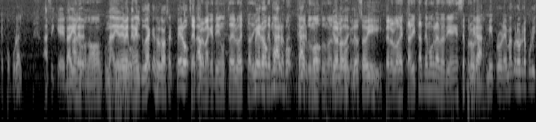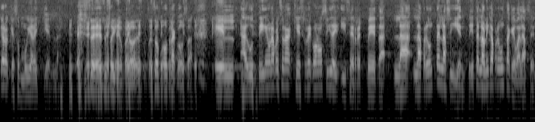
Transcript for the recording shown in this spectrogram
es popular. Así que nadie, Ah, le- no, no, nadie definitivo. debe tener duda que eso es lo que va a hacer. Pero, es el ah, problema que tienen ustedes los estadistas pero demócratas. Calvo, Digo, tú no, Calvo, tú no eres yo, yo soy... Pero los estadistas demócratas tienen ese Mira, problema. mi problema con los republicanos es que son muy a la izquierda. Ese, ese soy yo, pero eso, eso es otra cosa. El Agustín es una persona que es reconocida y, y se respeta. La, la pregunta es la siguiente, y esta es la única pregunta que vale hacer.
